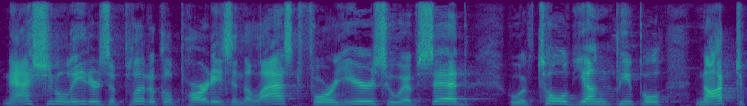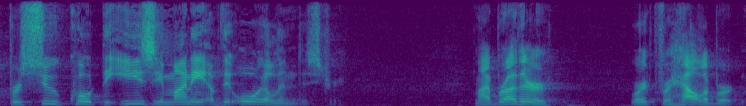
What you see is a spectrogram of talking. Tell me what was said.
national leaders of political parties in the last four years who have said, who have told young people not to pursue, quote, the easy money of the oil industry. My brother worked for Halliburton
